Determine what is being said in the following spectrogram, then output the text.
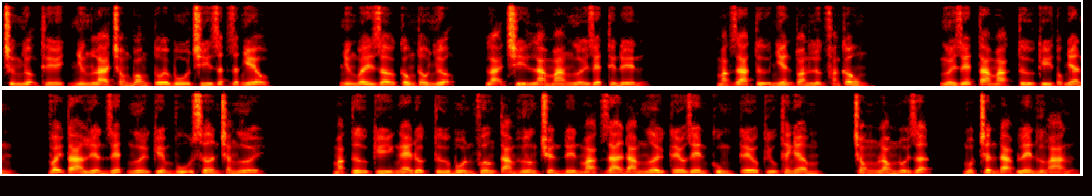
trương nhượng thế nhưng là trong bóng tối bố trí rất rất nhiều. Nhưng bây giờ công tâu nhượng lại chỉ là mang người giết tiền đến. Mặc ra tự nhiên toàn lực phản công. Người giết ta mạc tử kỳ tộc nhân, vậy ta liền giết ngươi kiếm vũ sơn trang người mạc tử kỳ nghe được từ bốn phương tám hướng chuyển đến mạc ra đám người kêu rên cùng kêu cứu thanh âm, trong lòng nổi giận, một chân đạp lên hương án,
